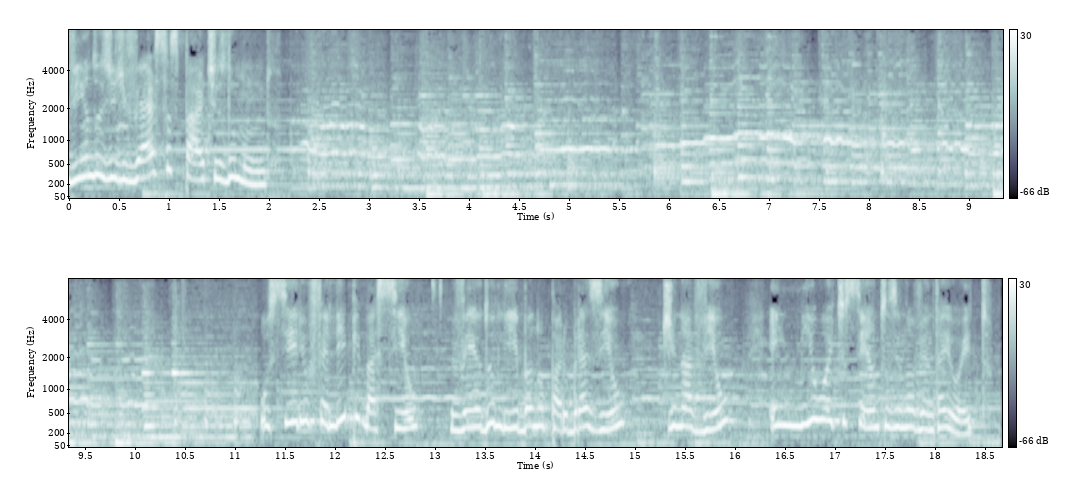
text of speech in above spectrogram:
vindos de diversas partes do mundo. O sírio Felipe Bacil veio do Líbano para o Brasil de navio em 1898.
